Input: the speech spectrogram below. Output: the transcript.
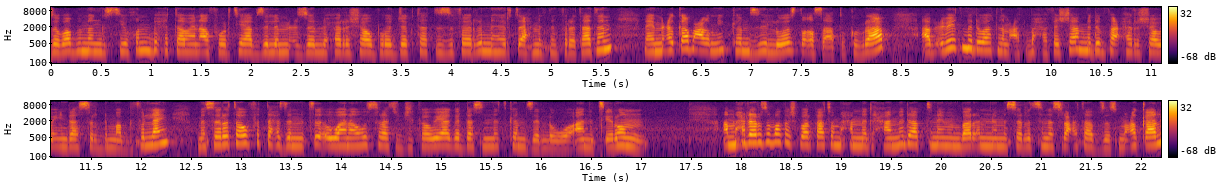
ዞባ ብመንግስቲ ይኹን ብሕታውያን ኣፈርቲ ኣብ ዝለምዕ ዘሎ ሕርሻዊ ፕሮጀክታት ዝፈርም ምህርቲ ኣሕምልትን ፍረታትን ናይ ምዕቃብ ዓቕሚ ከም ዝህልዎ ዝጠቐሰ ኣቶ ክብረኣብ ኣብ ዕቤት መደባት ልምዓት ብሓፈሻ ምድንፋዕ ሕርሻዊ ኢንዳስትሪ ድማ ብፍላይ መሰረታዊ ፍታሕ ዘምፅእ እዋናዊ ስትራቴጂካዊ ኣገዳስነት ከም ዘለዎ ኣነፂሮም ኣመሓዳሪ ዞባ ካሽባርካ ኣቶ መሓመድ ሓምድ ኣብቲ ናይ ምንባር እምነ መሰረት ስነ ስርዓት ኣብ ዘስምዖ ቃል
